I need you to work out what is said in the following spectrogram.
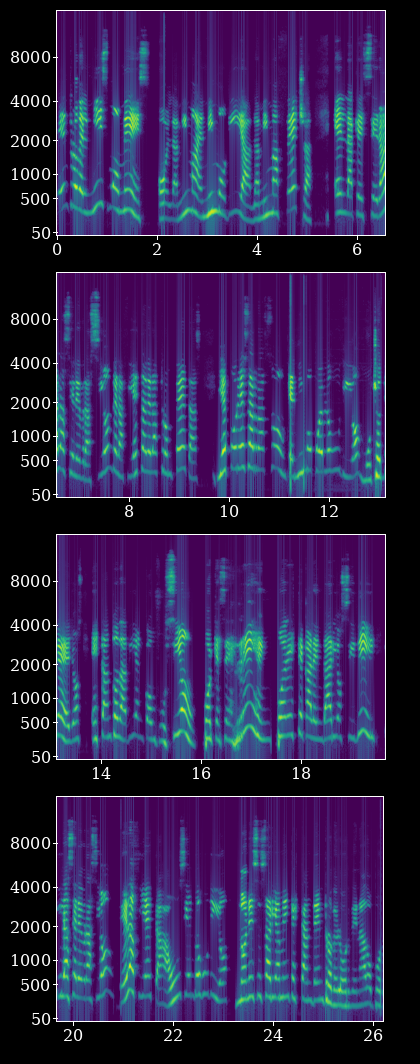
dentro del mismo mes o la misma, el mismo día, la misma fecha en la que será la celebración de la fiesta de las trompetas, y es por esa razón que el mismo pueblo judío, muchos de ellos, están todavía en confusión porque se rigen por este calendario civil y la celebración de las fiestas, aún siendo judíos, no necesariamente están dentro del ordenado por.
